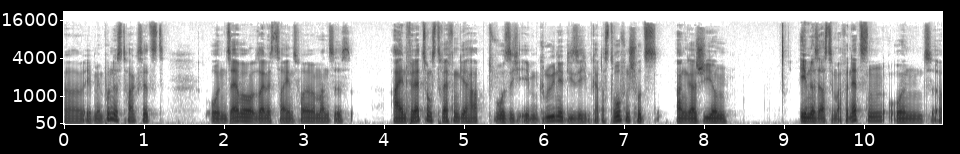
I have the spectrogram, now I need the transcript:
äh, eben im Bundestag sitzt und selber seines Zeichens Feuerwehrmanns ist, ein Vernetzungstreffen gehabt, wo sich eben Grüne, die sich im Katastrophenschutz engagieren, eben das erste Mal vernetzen und äh,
